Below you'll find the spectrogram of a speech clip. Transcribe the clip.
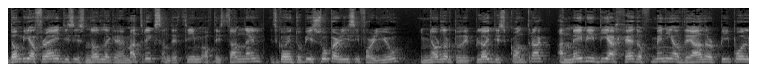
Don't be afraid, this is not like a matrix and the theme of this thumbnail. It's going to be super easy for you in order to deploy this contract and maybe be ahead of many of the other people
